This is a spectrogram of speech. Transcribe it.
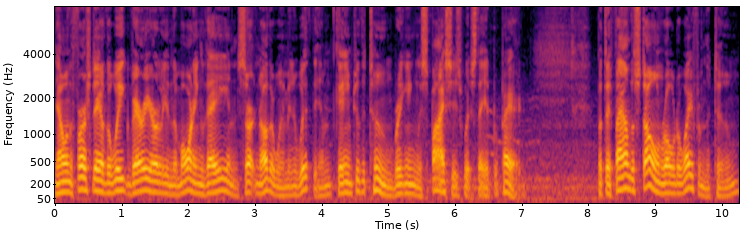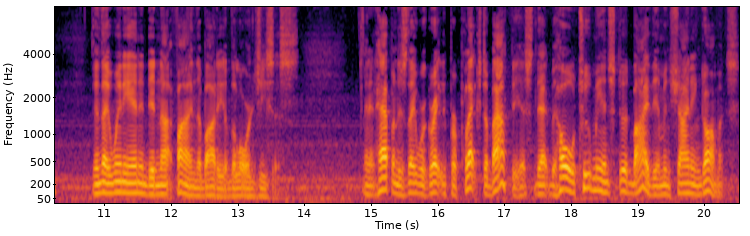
Now, on the first day of the week, very early in the morning, they and certain other women with them came to the tomb, bringing the spices which they had prepared. But they found the stone rolled away from the tomb. Then they went in and did not find the body of the Lord Jesus. And it happened as they were greatly perplexed about this, that behold, two men stood by them in shining garments.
